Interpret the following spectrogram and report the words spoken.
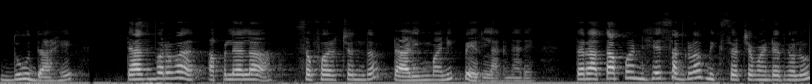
दूध आहे. त्याचबरोबर आपल्याला सफरचंद डाळिंब आणि पेर लागणार आहे. तर आता आपण हे सगळं मिक्सरच्या भांड्यात घालून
